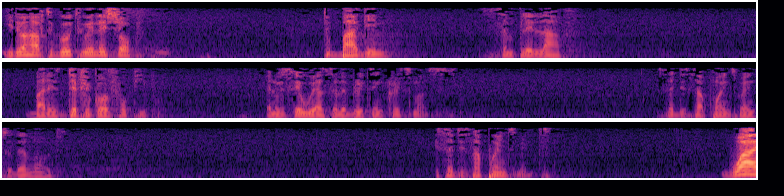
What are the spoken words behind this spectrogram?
you don't have to go to any shop to bargain. Simply love. But it's difficult for people. And we say we are celebrating Christmas. It's a disappointment to the Lord. It's a disappointment. Why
